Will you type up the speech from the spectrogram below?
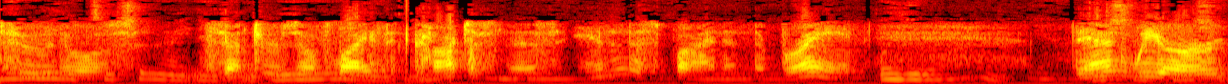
to those centers of life and consciousness in the spine and the brain, then we are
